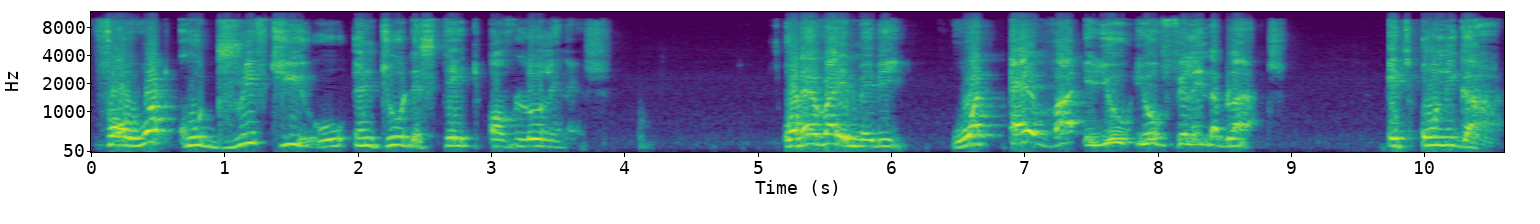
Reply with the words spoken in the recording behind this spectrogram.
for what could drift you into the state of loneliness. Whatever it may be. Whatever you, you fill in the blanks. It's only God.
